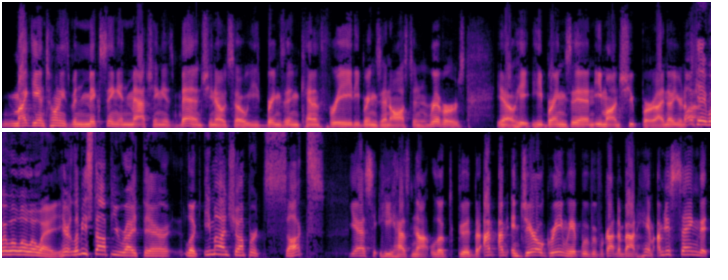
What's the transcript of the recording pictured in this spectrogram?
Mike D'Antoni's been mixing and matching his bench, you know, so he brings in Kenneth Faried, he brings in Austin Rivers you know, he he brings in Iman Shumpert. I know you're not. Okay, wait, wait, wait, wait, wait. Here, let me stop you right there. Look, Iman Shumpert sucks. Yes, he has not looked good, but I'm, I'm and Gerald Green. We have, we've forgotten about him. I'm just saying that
